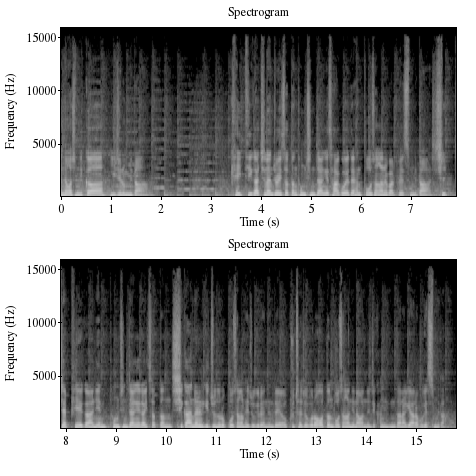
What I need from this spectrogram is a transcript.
안녕하십니까 이진우입니다. KT가 지난주에 있었던 통신장애 사고에 대한 보상안을 발표했습니다. 실제 피해가 아닌 통신장애가 있었던 시간을 기준으로 보상을 해주기로 했는데요. 구체적으로 어떤 보상안이 나왔는지 간단하게 알아보겠습니다.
